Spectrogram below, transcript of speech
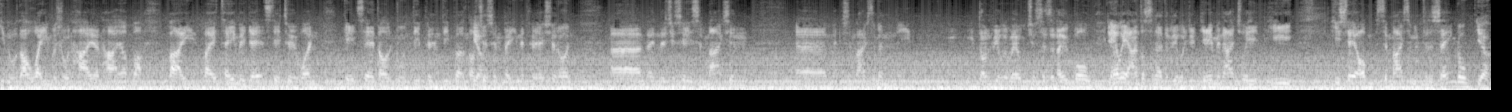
You know, their line was going higher and higher, but by by the time it gets to 2 1, Gateshead are going deeper and deeper, and they're Yeah. just inviting the pressure on. Um, and as you say, St Maxim, um, St Maximin, done really well just as an outball. Yeah. Elliot Anderson had a really good game, and actually, he he set up St Maximin for the second goal. Yeah,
